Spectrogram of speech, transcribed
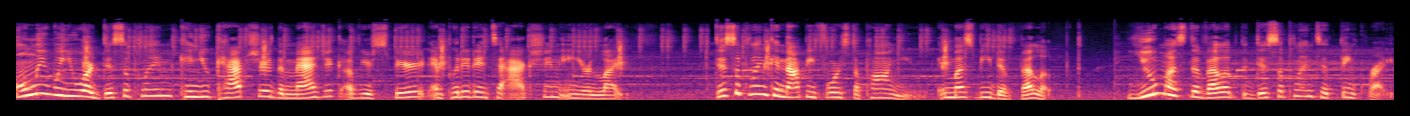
Only when you are disciplined can you capture the magic of your spirit and put it into action in your life. Discipline cannot be forced upon you, it must be developed. You must develop the discipline to think right.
